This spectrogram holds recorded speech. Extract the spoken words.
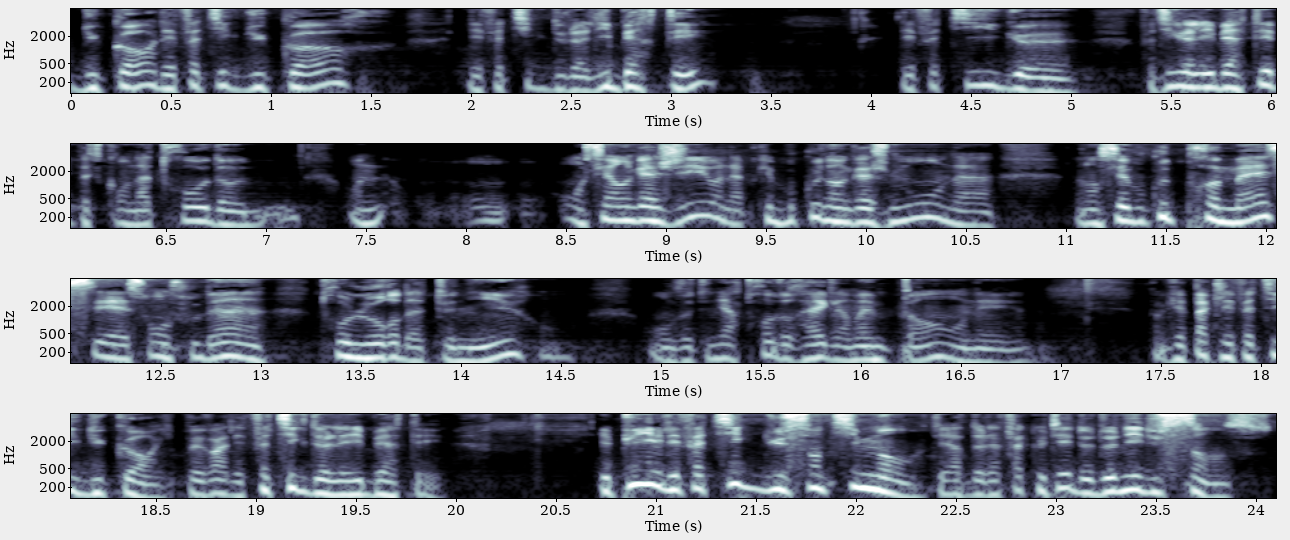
du corps, les fatigues du corps, des fatigues de la liberté, des fatigues, euh, fatigues de la liberté parce qu'on a trop, de, on, s'est engagé, on a pris beaucoup d'engagement, on a lancé beaucoup de promesses et elles sont soudain trop lourdes à tenir. On, veut tenir trop de règles en même temps. On donc il n'y a pas que les fatigues du corps, il peut y avoir les fatigues de la liberté. Et puis il y a les fatigues du sentiment, c'est-à-dire de la faculté de donner du sens.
